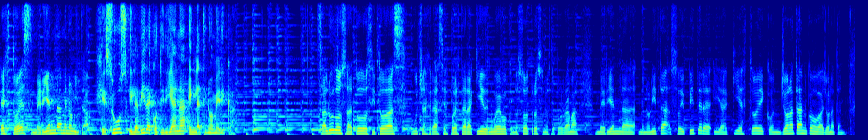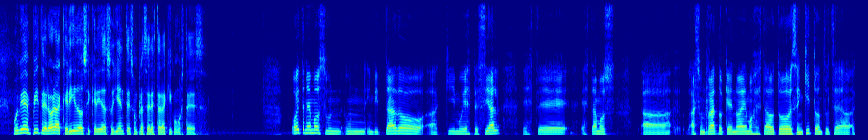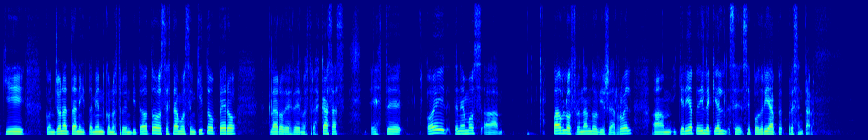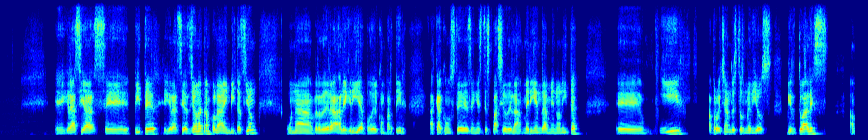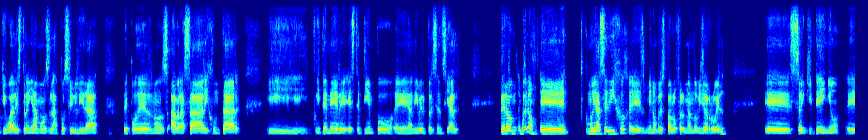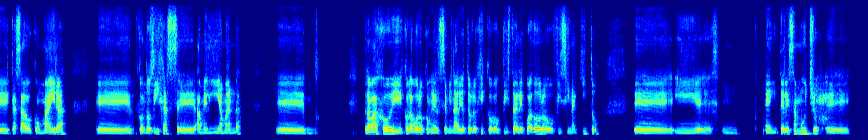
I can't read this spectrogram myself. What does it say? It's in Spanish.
Esto es Merienda Menonita. Jesús y la vida cotidiana en Latinoamérica. Saludos a todos y todas. Muchas gracias por estar aquí de nuevo con nosotros en nuestro programa Merienda Menonita. Soy Peter y aquí estoy con Jonathan. ¿Cómo va Jonathan? Muy bien, Peter. Hola, queridos y queridas oyentes. Un placer estar aquí con ustedes. Hoy tenemos un, invitado aquí muy especial. Este, estamos ah, hace un rato que no hemos estado todos en Quito, entonces ah, aquí con Jonathan y también con nuestro invitado. Todos estamos en Quito, pero claro, desde nuestras casas. Este, hoy tenemos a Pablo Fernando Villarruel y quería pedirle que él se, podría presentar. Eh, gracias, eh, Peter, gracias, Jonathan, por la invitación. Una verdadera alegría poder compartir acá con ustedes en este espacio de la merienda menonita. Eh, y aprovechando estos medios virtuales, aunque igual extrañamos la posibilidad de podernos abrazar y juntar y, tener este tiempo eh, a nivel presencial. Pero bueno, eh, como ya se dijo, mi nombre es Pablo Fernando Villarruel, soy quiteño, casado con Mayra, con dos hijas, Amelie y Amanda. Trabajo y colaboro con el Seminario Teológico Bautista del Ecuador, Oficina Quito, eh, y eh, me interesa mucho eh,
